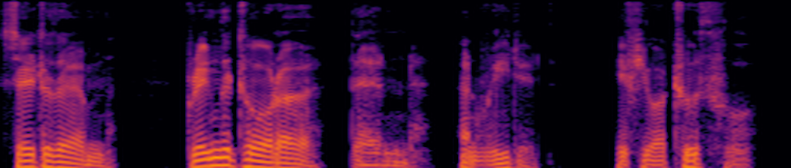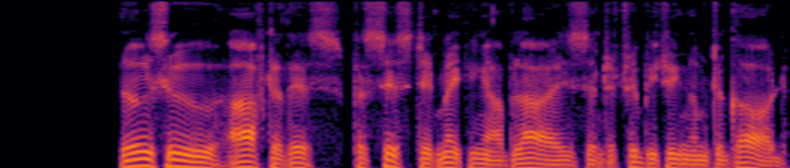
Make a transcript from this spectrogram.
Say to them, Bring the Torah, then, and read it, if you are truthful. Those who, after this, persist in making up lies and attributing them to God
